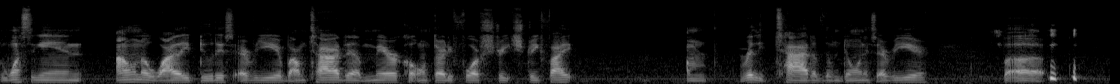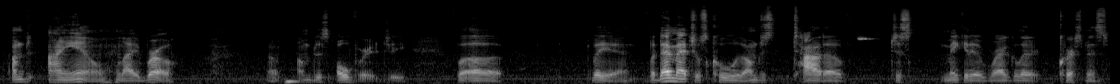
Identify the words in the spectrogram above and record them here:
once again, I don't know why they do this every year, but I'm tired of Miracle on 34th Street street fight. I'm really tired of them doing this every year. But uh, I'm I am like, bro, I'm just over it, G. But uh, but yeah, but that match was cool. I'm just tired of just make it a regular Christmas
